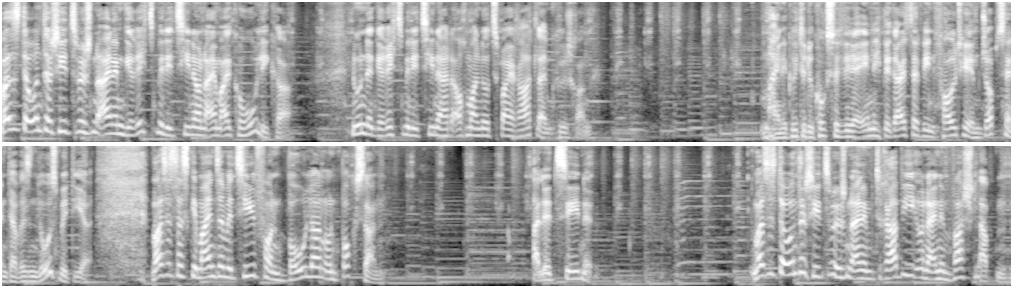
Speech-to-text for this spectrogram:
Was ist der Unterschied zwischen einem Gerichtsmediziner und einem Alkoholiker? Nun, der Gerichtsmediziner hat auch mal nur zwei Radler im Kühlschrank. Meine Güte, du guckst heute wieder ähnlich begeistert wie ein Faultier im Jobcenter. Was ist denn los mit dir? Was ist das gemeinsame Ziel von Bowlern und Boxern? Alle Zähne. Was ist der Unterschied zwischen einem Trabi und einem Waschlappen?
